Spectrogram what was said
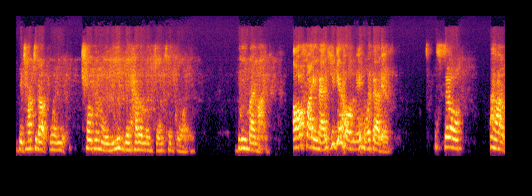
they talked about when children leave, they have a magenta glow. Blew my mind. I'll find that if you get hold of me what that is. So uh,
